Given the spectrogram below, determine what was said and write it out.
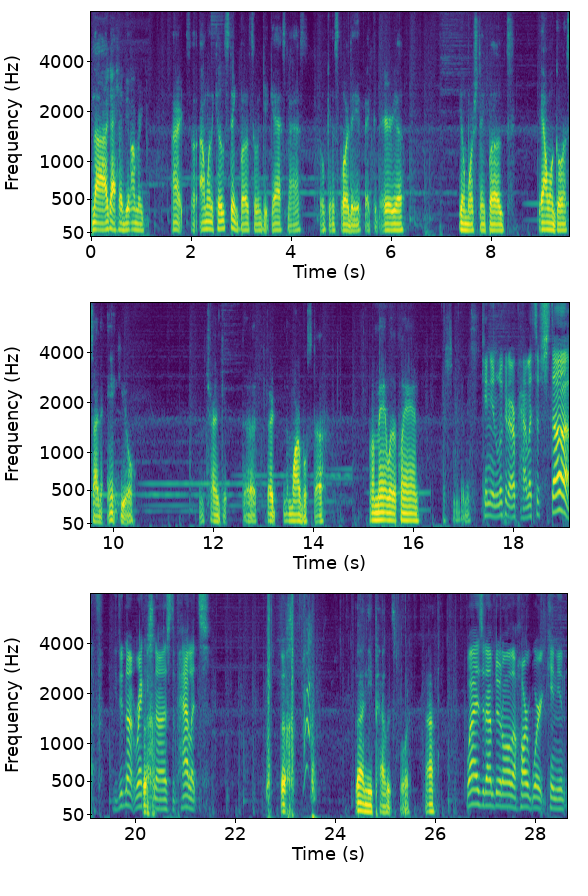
Nah, I got heavy armor. Alright, so I want to kill the stink bug so we can get gas mask. So we can explore the affected area. Kill more stink bugs. Yeah, I want to go inside the ant hill. And try to get the third, the marble stuff. My man with a plan. Kenyon, look at our pallets of stuff. You did not recognize the pallets. Ugh. What I need pallets for? Huh? Why is it I'm doing all the hard work, Kenyon?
